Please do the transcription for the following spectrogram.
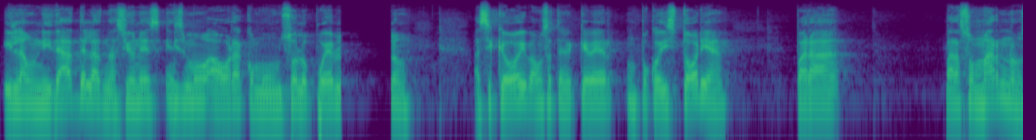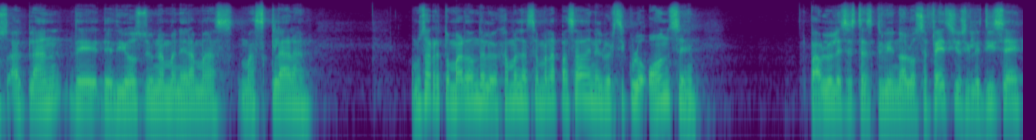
y la unidad de las naciones mismo ahora como un solo pueblo. Así que hoy vamos a tener que ver un poco de historia para, para asomarnos al plan de, de Dios de una manera más, más clara. Vamos a retomar donde lo dejamos la semana pasada en el versículo 11. Pablo les está escribiendo a los Efesios y les dice,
